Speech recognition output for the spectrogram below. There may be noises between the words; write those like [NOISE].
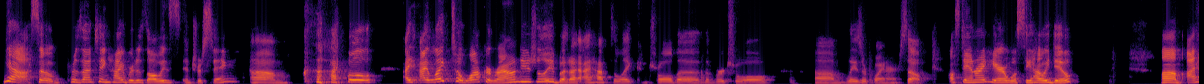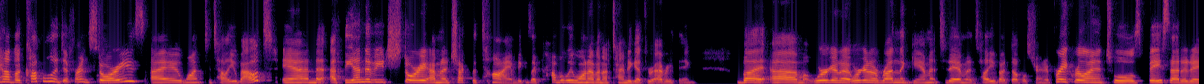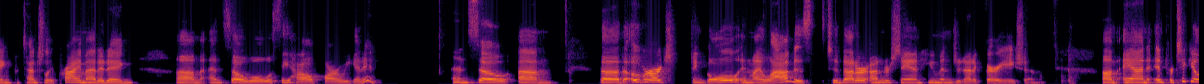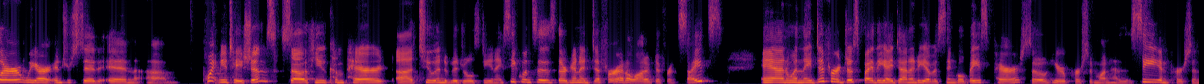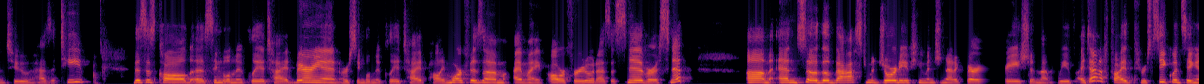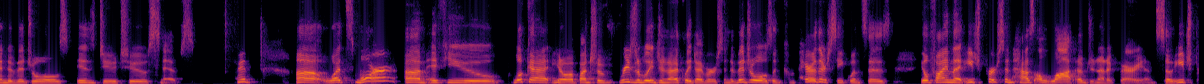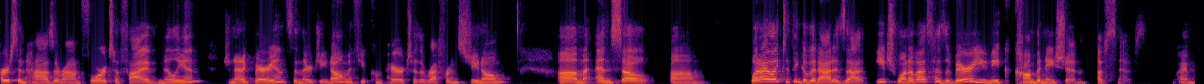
yeah, so presenting hybrid is always interesting. Um, [LAUGHS] I will, I, I, like to walk around usually, but I, I, have to like control the, the virtual um, laser pointer. So I'll stand right here. We'll see how we do. Um, I have a couple of different stories I want to tell you about. And at the end of each story, I'm going to check the time because I probably won't have enough time to get through everything but um, we're gonna we're gonna run the gamut today. I'm gonna tell you about double-stranded break reliant tools, base editing, potentially prime editing, um, and so we'll we'll see how far we get in. And so um, the the overarching goal in my lab is to better understand human genetic variation, um, and in particular, we are interested in um, point mutations. So if you compare uh, two individuals' DNA sequences, they're going to differ at a lot of different sites. And when they differ just by the identity of a single base pair, so here person one has a C and person two has a T, this is called a single nucleotide variant or single nucleotide polymorphism. I might, I'll refer to it as a SNV or a SNP. Um, and so the vast majority of human genetic variation that we've identified through sequencing individuals is due to SNVs. Right? Uh, what's more, um, if you look at you know a bunch of reasonably genetically diverse individuals and compare their sequences, you'll find that each person has a lot of genetic variants. So each person has around four to five million genetic variants in their genome if you compare to the reference genome. Um, and so um, what I like to think of it at is that each one of us has a very unique combination of SNPs. Okay.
